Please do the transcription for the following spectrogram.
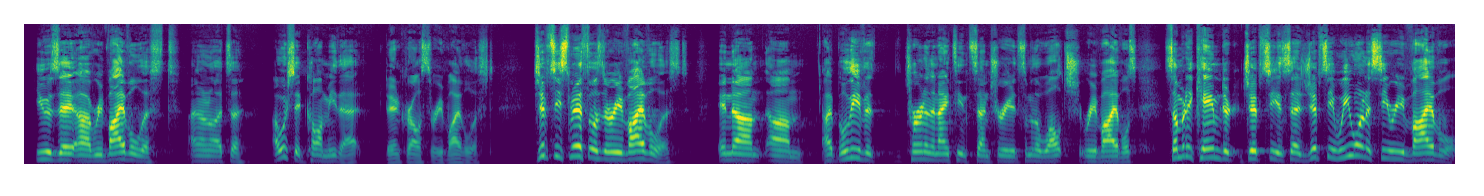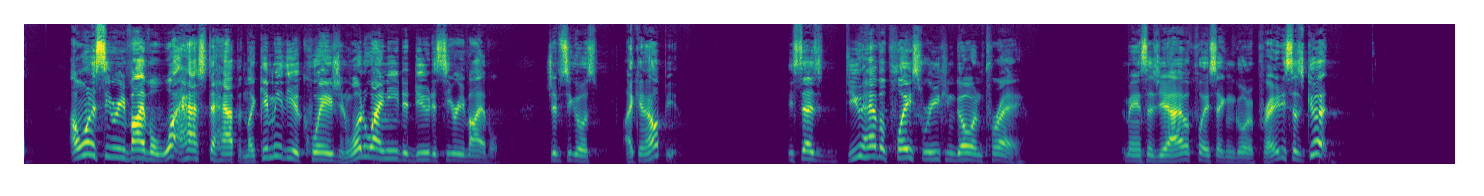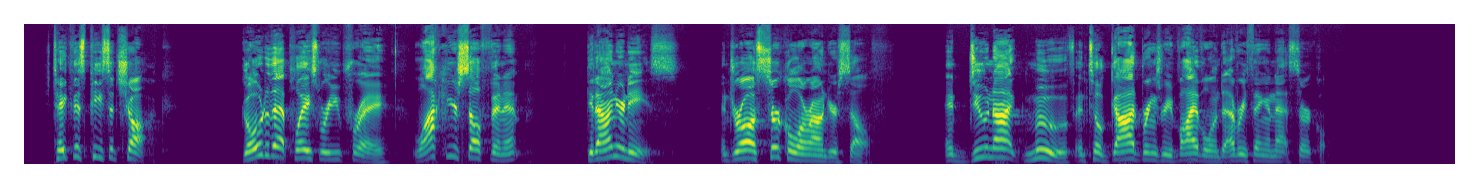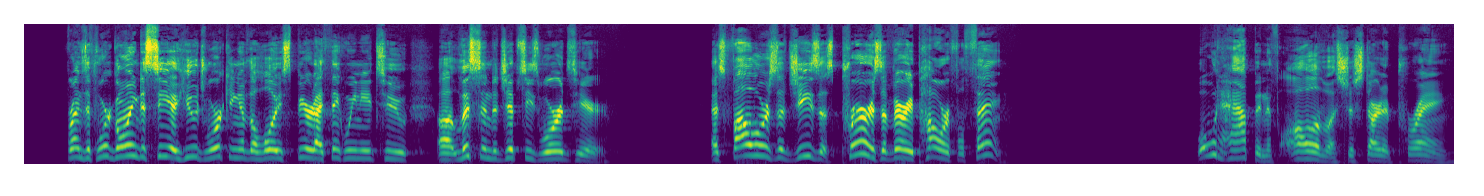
He was a uh, revivalist. I don't know, that's a, I wish they'd call me that. Dan Krause, the revivalist. Gypsy Smith was a revivalist. And um, um, I believe at the turn of the 19th century, at some of the Welsh revivals, somebody came to Gypsy and said, Gypsy, we want to see revival. I want to see revival. What has to happen? Like, give me the equation. What do I need to do to see revival? Gypsy goes, I can help you. He says, Do you have a place where you can go and pray? The man says, Yeah, I have a place I can go to pray. And he says, Good. Take this piece of chalk, go to that place where you pray, lock yourself in it, get on your knees, and draw a circle around yourself. And do not move until God brings revival into everything in that circle. Friends, if we're going to see a huge working of the Holy Spirit, I think we need to uh, listen to Gypsy's words here. As followers of Jesus, prayer is a very powerful thing. What would happen if all of us just started praying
